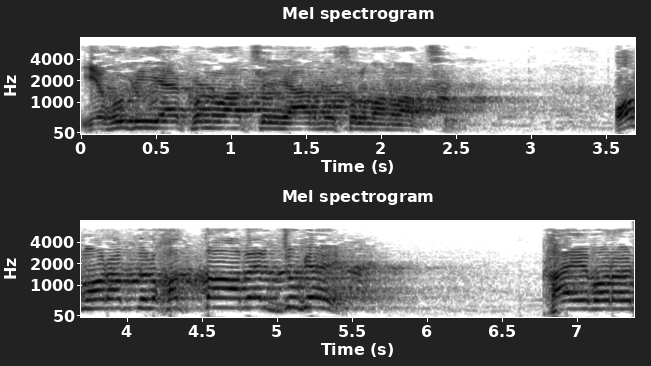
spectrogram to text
এহুদি এখনও আছে আর মুসলমানও আছে। অমর আব্দুল খত্তাবের যুগে খায়েবরের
